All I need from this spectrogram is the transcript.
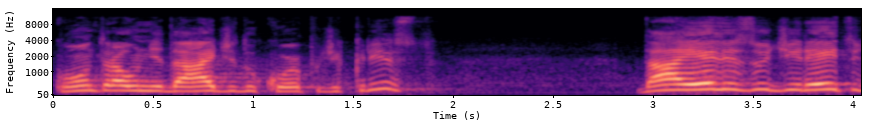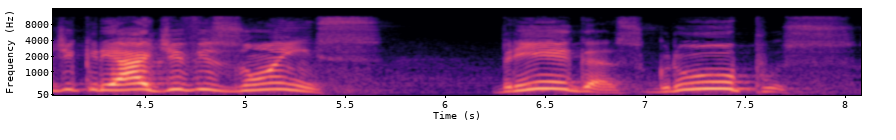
Contra a unidade do corpo de Cristo. Dá a eles o direito de criar divisões, brigas, grupos,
